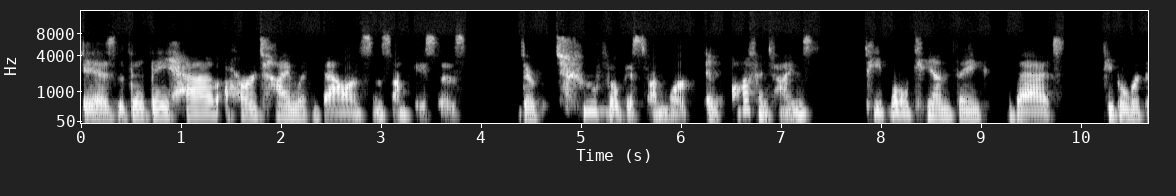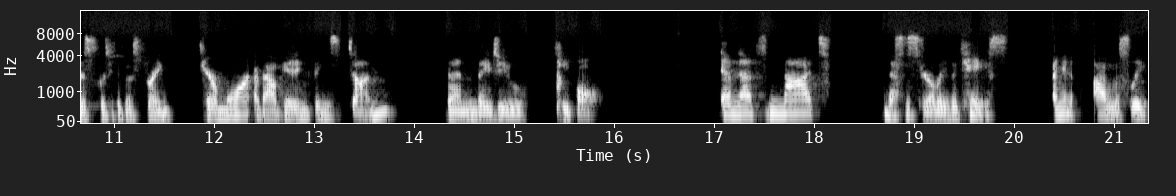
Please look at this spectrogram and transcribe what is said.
is that they have a hard time with balance in some cases. They're too focused on work. And oftentimes people can think that people with this particular strength care more about getting things done than they do people. And that's not necessarily the case. I mean, obviously,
